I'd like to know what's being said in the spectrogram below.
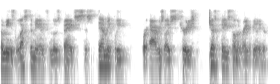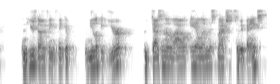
That means less demand from those banks systemically for average life securities just based on the regulator. And here's another thing to think of. When you look at Europe, who doesn't allow ALM mismatches to their banks,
